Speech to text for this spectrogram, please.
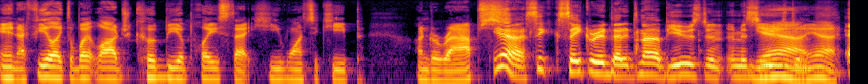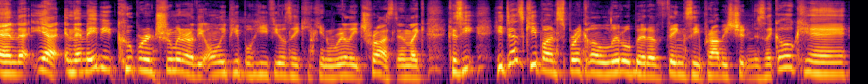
And I feel like the White Lodge could be a place that he wants to keep under wraps. yeah, sacred that it's not abused and, and misused. Yeah, and, yeah. and that yeah, and that maybe Cooper and Truman are the only people he feels like he can really trust, and like because he he does keep on sprinkling a little bit of things he probably shouldn't. He's like okay,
